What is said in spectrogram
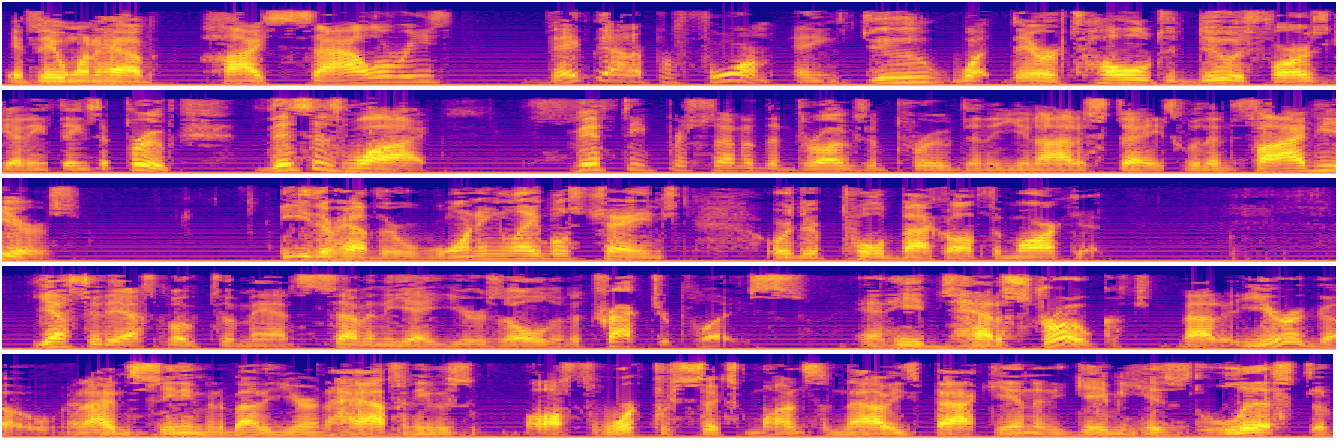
if they want to have high salaries, they've got to perform and do what they're told to do as far as getting things approved. This is why 50% of the drugs approved in the United States within five years either have their warning labels changed or they're pulled back off the market. Yesterday I spoke to a man 78 years old at a tractor place and he'd had a stroke about a year ago and I hadn't seen him in about a year and a half and he was off work for six months and now he's back in and he gave me his list of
